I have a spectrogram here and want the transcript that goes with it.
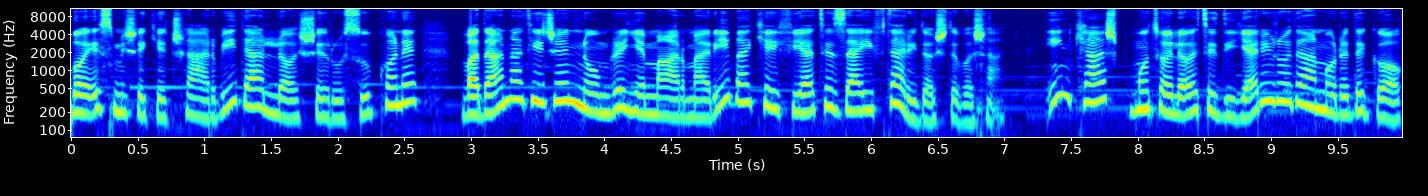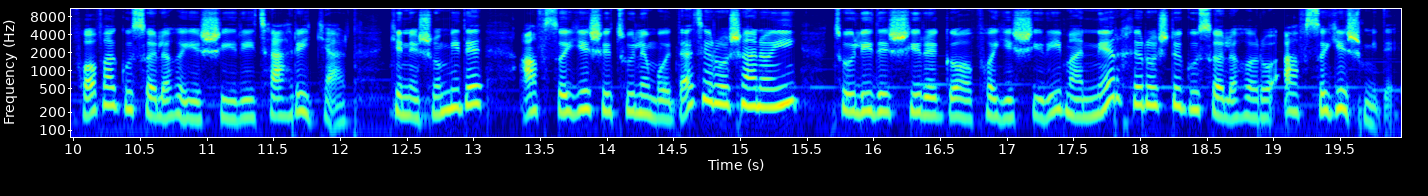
باعث میشه که چربی در لاشه رسوب کنه و در نتیجه نمره مرمری و کیفیت ضعیفتری داشته باشند. این کشف مطالعات دیگری رو در مورد گاوها و گوساله های شیری تحریک کرد که نشون میده افزایش طول مدت روشنایی تولید شیر گاوهای شیری و نرخ رشد گوساله ها رو افزایش میده.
